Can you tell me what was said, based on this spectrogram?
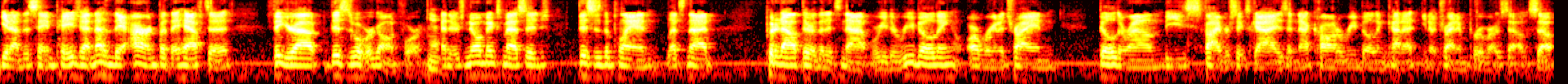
get on the same page on. Not that they aren't, but they have to figure out this is what we're going for, Yeah. and there's no mixed message. This is the plan. Let's not put it out there that it's not. We're either rebuilding or we're going to try and build around these five or six guys and not call it a rebuild and kind of you know try and improve ourselves. So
